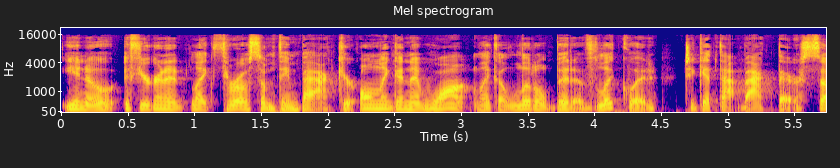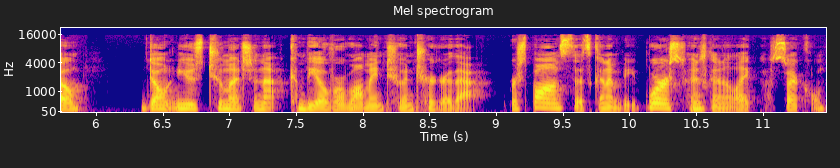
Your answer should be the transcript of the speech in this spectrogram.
you know, if you're gonna like throw something back, you're only gonna want like a little bit of liquid to get that back there. So don't use too much and that can be overwhelming to and trigger that response that's gonna be worse and it's gonna like circle.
